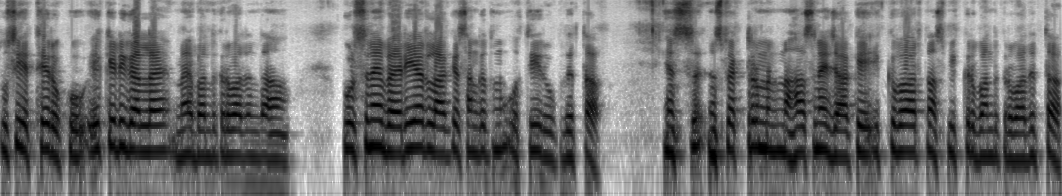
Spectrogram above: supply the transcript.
ਤੁਸੀਂ ਇੱਥੇ ਰੁਕੋ। ਇਹ ਕਿਹੜੀ ਗੱਲ ਹੈ? ਮੈਂ ਬੰਦ ਕਰਵਾ ਦਿੰਦਾ ਹਾਂ। ਪੁਲਿਸ ਨੇ ਬੈਰੀਅਰ ਲਾ ਕੇ ਸੰਗਤ ਨੂੰ ਉੱਥੇ ਹੀ ਰੋਕ ਦਿੱਤਾ। ਇੰਸ- ਇੰਸਪੈਕਟਰ ਮਨਹਾਸ ਨੇ ਜਾ ਕੇ ਇੱਕ ਵਾਰ ਤਾਂ ਸਪੀਕਰ ਬੰਦ ਕਰਵਾ ਦਿੱਤਾ,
